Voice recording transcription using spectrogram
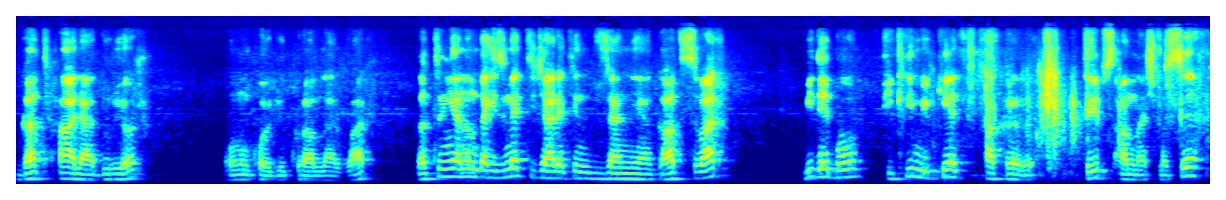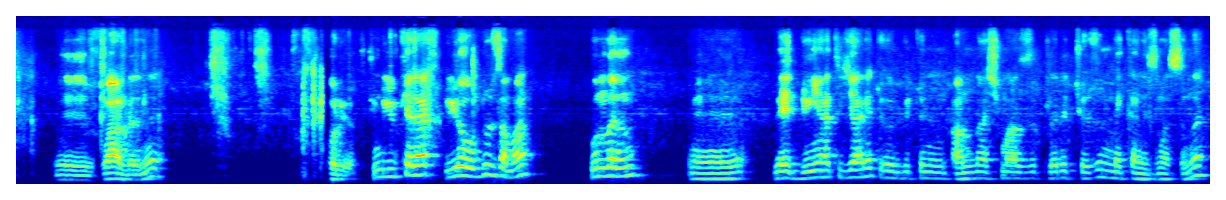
GATT hala duruyor. Onun koyduğu kurallar var. GATT'ın yanında hizmet ticaretini düzenleyen GATS var. Bir de bu fikri mülkiyet hakları TRIPS anlaşması e, varlığını koruyor. Şimdi ülkeler üye olduğu zaman bunların e, ve Dünya Ticaret Örgütü'nün anlaşmazlıkları çözüm mekanizmasını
